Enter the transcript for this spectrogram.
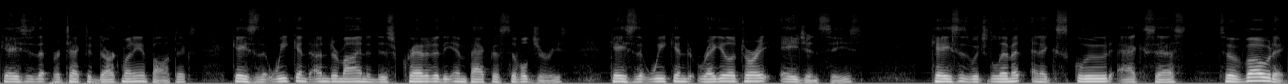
cases that protected dark money in politics, cases that weakened, undermined, and discredited the impact of civil juries, cases that weakened regulatory agencies, cases which limit and exclude access to voting.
